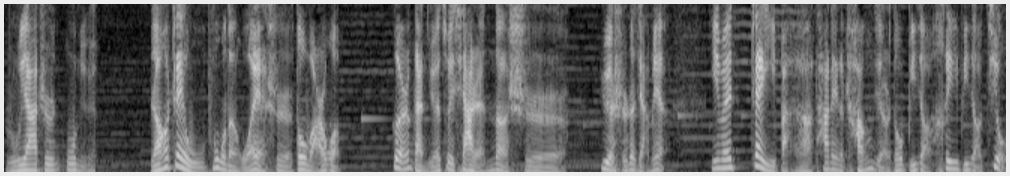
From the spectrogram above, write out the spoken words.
如鸦之巫女》。然后这五部呢，我也是都玩过。个人感觉最吓人的是月食的假面，因为这一版啊，它那个场景都比较黑、比较旧，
